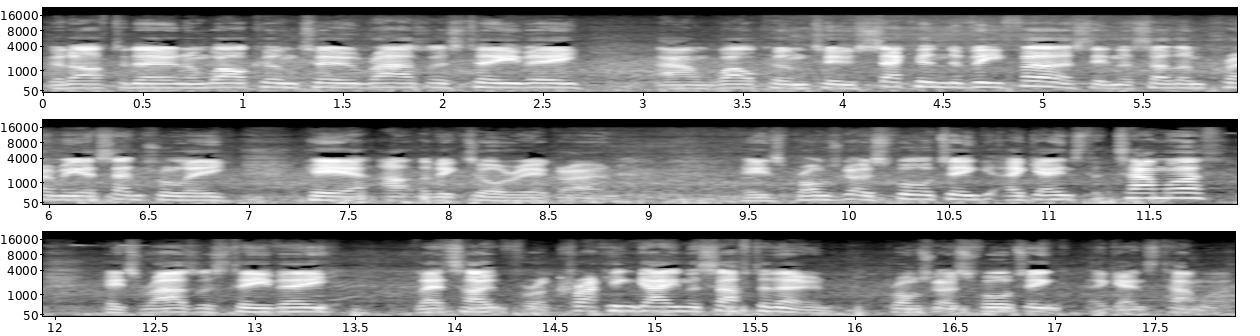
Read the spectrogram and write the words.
Good afternoon and welcome to Rouslers TV and welcome to second v first in the Southern Premier Central League here at the Victoria Ground. It's Bromsgrove Sporting against Tamworth. It's Rouslers TV. Let's hope for a cracking game this afternoon. Bromsgrove Sporting against Tamworth.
